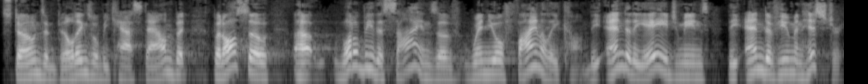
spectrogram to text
stones and buildings will be cast down? But, but also, uh, what will be the signs of when you'll finally come? The end of the age means the end of human history.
